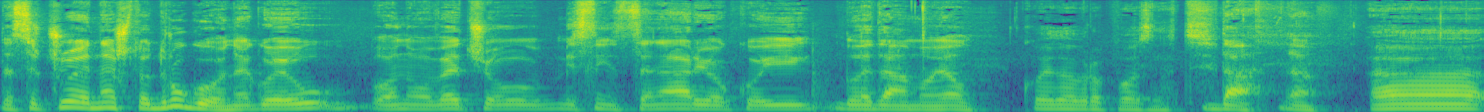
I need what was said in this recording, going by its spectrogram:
da se čuje nešto drugo, nego je ono već o, mislim scenario koji gledamo, jel? Ko je dobro poznat. Da, da. A,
